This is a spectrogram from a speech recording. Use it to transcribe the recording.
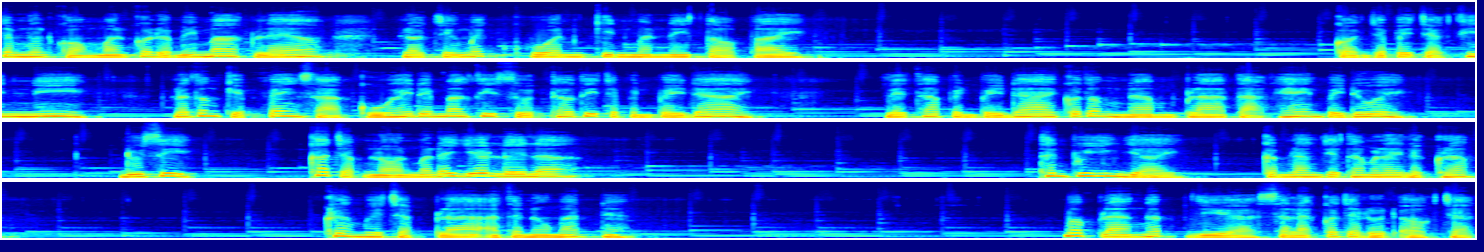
จำนวนของมันก็เหลือไม่มากแล้ว เราจึงไม่ควรกินมันในต่อไป ก่อนจะไปจากที่นี่ เราต้องเก็บแป้งสาคูให้ได้มากที่สุดเท่าที่จะเป็นไปได้ และถ้าเป็นไปได้ก็ต้องนำปลาตากแห้งไปด้วย ดูสิข้าจับนอนมาได้เยอะเลยล่ะท่านผู้ยิ่งใหญ่ กำลังจะทำอะไรหรือครับ เครื่องมือจับปลาอัตโนมัติเนี่ยเมื่อปลางับเหยื่อสลักก็จะหลุดออกจาก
